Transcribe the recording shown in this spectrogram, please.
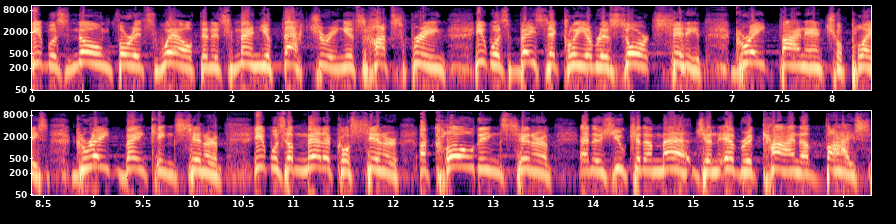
It was known for its wealth and its manufacturing, its hot spring. It was basically a resort city, great financial place, great banking center. It was a medical center, a clothing center. And as you can imagine, every kind of vice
